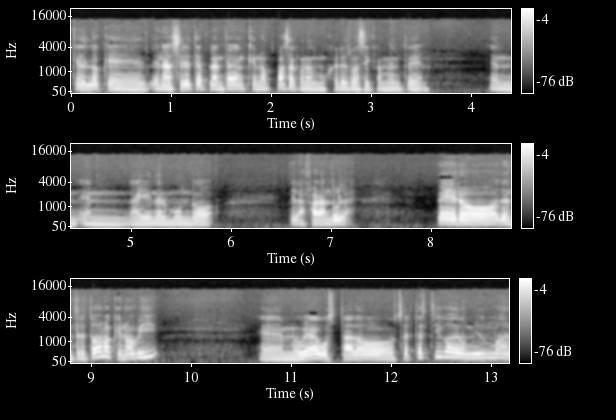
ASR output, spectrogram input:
que es lo que en la serie te plantean que no pasa con las mujeres básicamente en, en, ahí en el mundo de la farándula. Pero de entre todo lo que no vi, eh, me hubiera gustado ser testigo de lo mismo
